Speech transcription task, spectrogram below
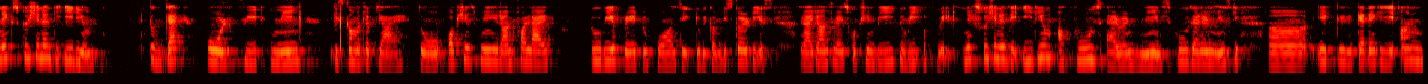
नेक्स्ट क्वेश्चन है the idiom to get cold feet mean इसका मतलब क्या है? तो ऑप्शंस में run for life to be afraid to fall sick to become discourteous right answer है इसका option B to be afraid next question है the idiom of fools errand means fools errand means कि एक कहते हैं कि ये अन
